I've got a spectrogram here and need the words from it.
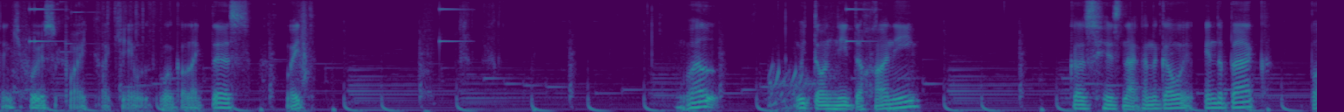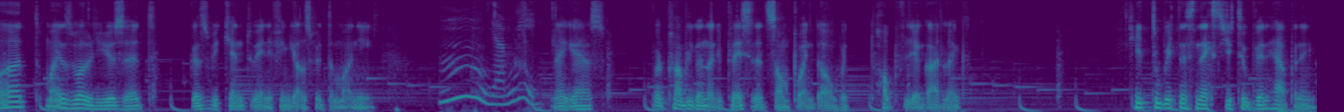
Thank you for your support. Okay, we'll, we'll go like this. Wait. Well, we don't need the honey because he's not gonna go in the back but might as well use it because we can't do anything else with the money. Mmm, yummy. I guess. We're probably gonna replace it at some point though with hopefully a godlike hit to witness next YouTube vid happening.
